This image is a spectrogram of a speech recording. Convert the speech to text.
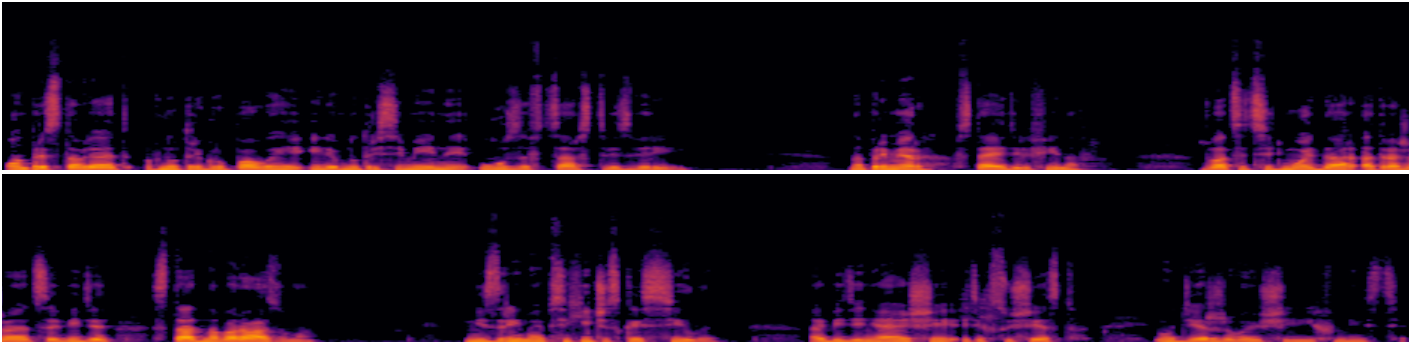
Он представляет внутригрупповые или внутрисемейные узы в царстве зверей – Например, в стае дельфинов 27-й дар отражается в виде стадного разума, незримой психической силы, объединяющей этих существ и удерживающей их вместе.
